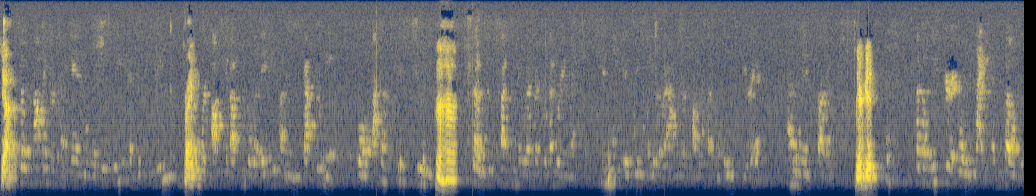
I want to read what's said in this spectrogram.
Yeah. So it's not like they're coming in maliciously and deceiving. Right. We're talking about people that they may come for me. Well, that's not, it's true. Mm-hmm. So just trusting and remembering, remembering that Kinley is being laid around your heart that the Holy Spirit and then sorry, You're good. that the Holy Spirit will ignite. And so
